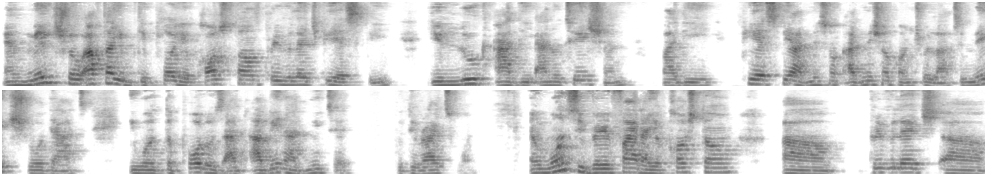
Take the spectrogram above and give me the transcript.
And make sure after you deploy your custom privilege PSP, you look at the annotation by the PSP admission admission controller to make sure that it was the pod was ad, are being admitted with the right one. And once you verify that your custom uh, privilege uh,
